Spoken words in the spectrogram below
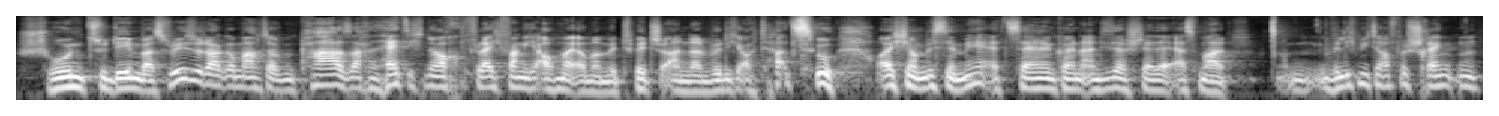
schon zu dem, was Rezo da gemacht hat. Ein paar Sachen hätte ich noch. Vielleicht fange ich auch mal immer mit Twitch an. Dann würde ich auch dazu euch noch ein bisschen mehr erzählen können. An dieser Stelle erstmal ähm, will ich mich darauf beschränken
